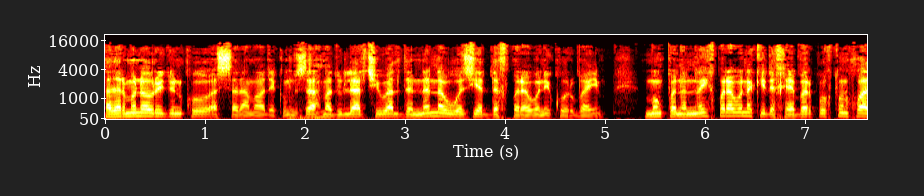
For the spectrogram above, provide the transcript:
قدرمن اوریدونکو السلام علیکم زه احمد الله چوال د نن وضعیت د خبرونه کوربه یم مونږ په نننۍ خبرونه کې د خیبر پښتونخوا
